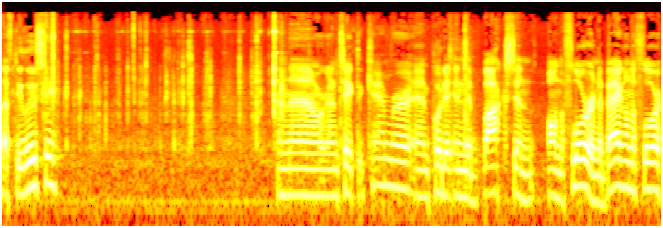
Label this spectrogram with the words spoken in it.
lefty-loosey. And then we're going to take the camera and put it in the box in, on the floor, in the bag on the floor.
